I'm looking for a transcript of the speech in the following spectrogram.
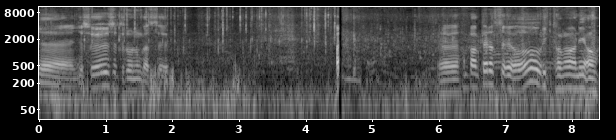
예, 이제 슬슬 들어오는 것 같아요. 예, 한방 때렸어요. 우리 경환이 형.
